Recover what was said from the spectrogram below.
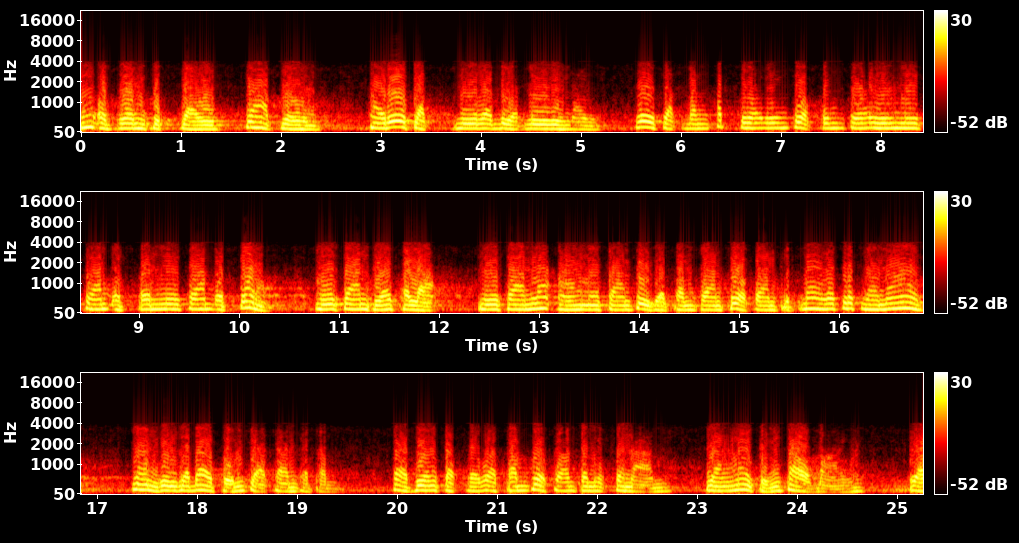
นอบรมจิตใจญาติโยมให้รู้จักมีระเบียบมีวินัยรู้จักบังคับตัวเองควบคุมตัวเองมีความอดทนมีความอดกลั้นมีความเสียสละมีความละอายในการที่จะทำความชั่วความผิดแม่เล็กๆน้อยๆนั่นจึงจะได้ผลจากการกระทำถ้าเพียงสักแต่ว่าทำเพื่อความสนุกสนาน ยังไม่ถึงเป้าหมาย เรา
